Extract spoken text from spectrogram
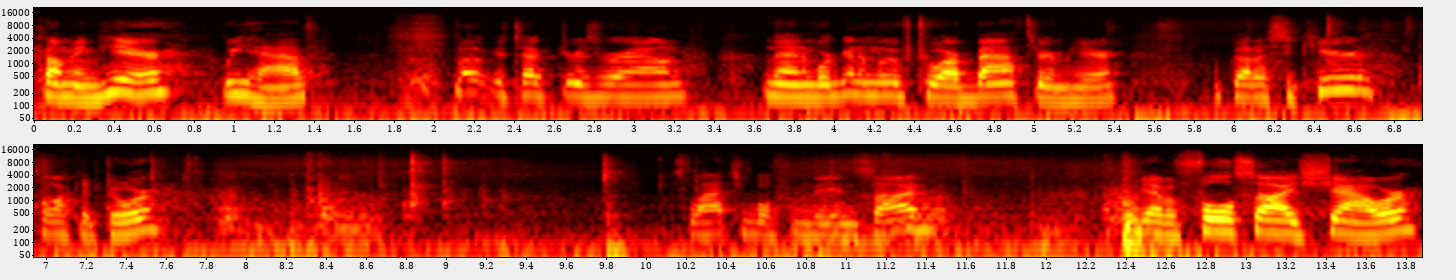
Coming here, we have smoke detectors around, And then we're gonna move to our bathroom here. We've got a secured pocket door. It's latchable from the inside. We have a full-size shower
